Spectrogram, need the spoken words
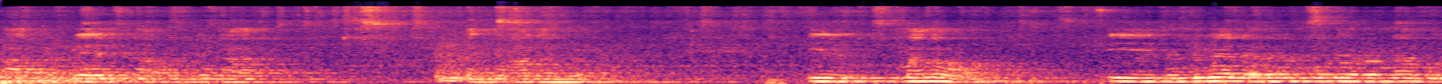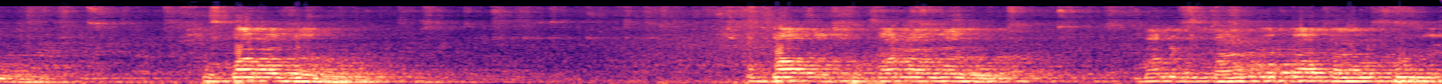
పాత్ర ప్రేయర్ కాబట్టి నా ధన్యవాదాలు. ఈ మనం ఈ రెండు వేల ఇరవై మూడు ఇరవై నాలుగు సుబ్బారావు గారు సుబ్బా సుబ్బారావు గారు మనకి మానవతా తాలపూడి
